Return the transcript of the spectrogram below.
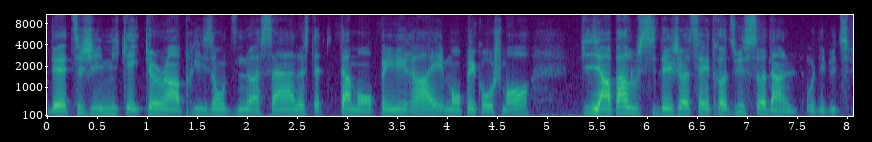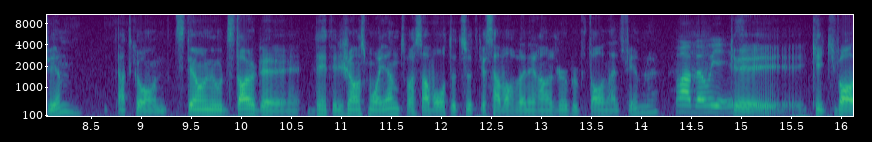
De, tu sais, j'ai mis quelqu'un en prison d'innocent. C'était tout le temps mon pire rêve, mon pire cauchemar. Puis il en parle aussi déjà, c'est introduit ça dans, au début du film. En tout cas, on- si t'es un auditeur d'intelligence moyenne, tu vas savoir tout de suite que ça va revenir en jeu un peu plus tard dans le film. Là Ouais, ben oui. que, qu'il va,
